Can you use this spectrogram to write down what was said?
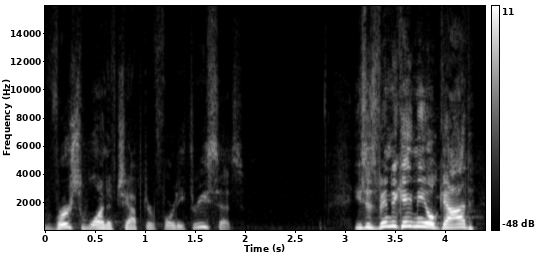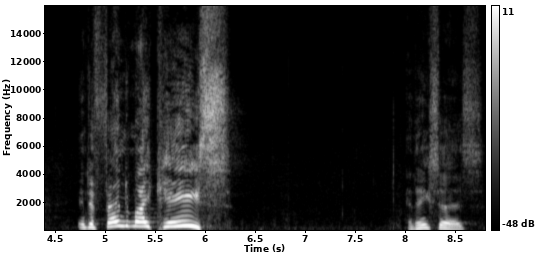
verse 1 of chapter 43 says. He says, Vindicate me, O God, and defend my case. And then he says,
